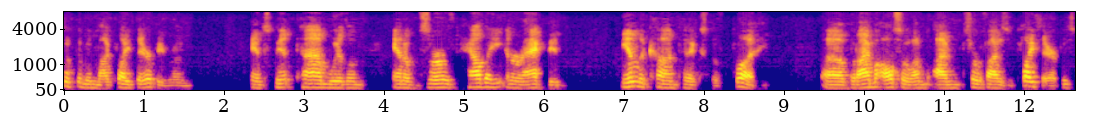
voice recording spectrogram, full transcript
took them in my play therapy room and spent time with them and observed how they interacted in the context of play. Uh, but I'm also I'm I'm certified as a play therapist,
